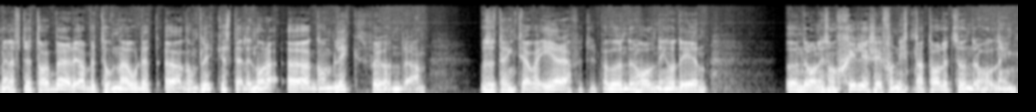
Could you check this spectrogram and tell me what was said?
Men efter ett tag började jag betona ordet ögonblick istället, några ögonblicks förundran. Och så tänkte jag, vad är det här för typ av underhållning? Och det är en underhållning som skiljer sig från 1900-talets underhållning.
